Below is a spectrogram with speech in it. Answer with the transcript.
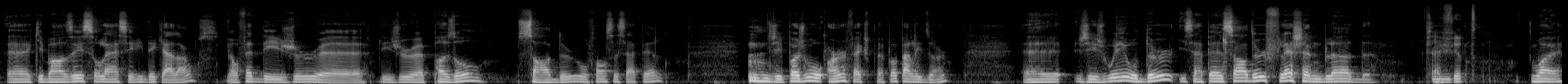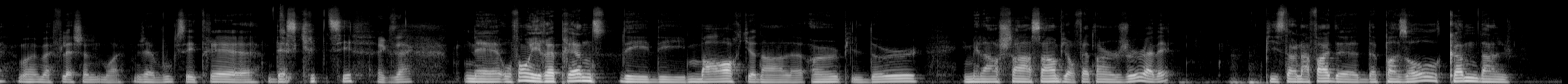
euh, qui est basé sur la série Décadence. Ils ont fait des jeux, euh, des jeux euh, puzzle. Saw 2, au fond, ça s'appelle. J'ai pas joué au 1, fait que je peux pas parler du 1. Euh, J'ai joué au 2, il s'appelle Saw 2 Flesh and Blood. Ça Puis- fit. Ouais, ouais, ben Flesh and... Ouais. J'avoue que c'est très euh, descriptif. Exact. Mais au fond, ils reprennent des, des morts qu'il y a dans le 1 puis le 2. Ils mélangent ça ensemble puis ils ont fait un jeu avec. Puis c'est une affaire de, de puzzle, comme dans, le-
